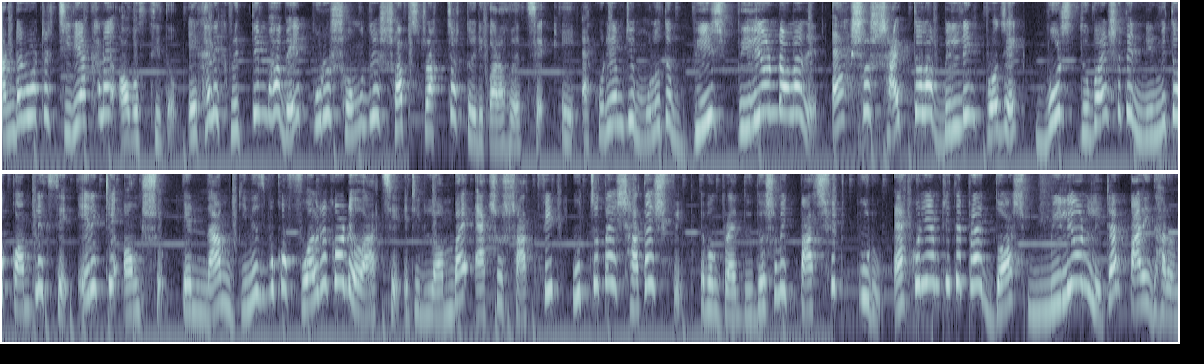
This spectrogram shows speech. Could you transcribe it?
আন্ডার ওয়াটার চিড়িয়াখানায় অবস্থিত। এখানে কৃত্রিমভাবে পুরো সমুদ্রের সব স্ট্রাকচার তৈরি করা হয়েছে। এই অ্যাকুরিয়ামটি মূলত বিশ বিলিয়ন ডলারের একশো ষাট তলা বিল্ডিং প্রজেক্ট বুর্জ দুবাইয়ের সাথে নির্মিত কমপ্লেক্সে এর একটি অংশ। এর নাম গিনেস বুক অফ ওয়ার্ল্ড রেকর্ডেও আছে। এটি লম্বায় একশো সাত ফিট উচ্চতায় সাতাশ ফিট এবং প্রায় দুই দশমিক পাঁচ ফিট পুরু। অ্যাকুরিয়ামটিতে প্রায় দশ মিলিয়ন লিটার পানি ধারণ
